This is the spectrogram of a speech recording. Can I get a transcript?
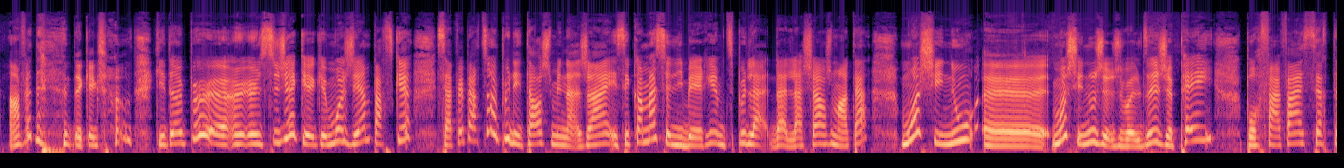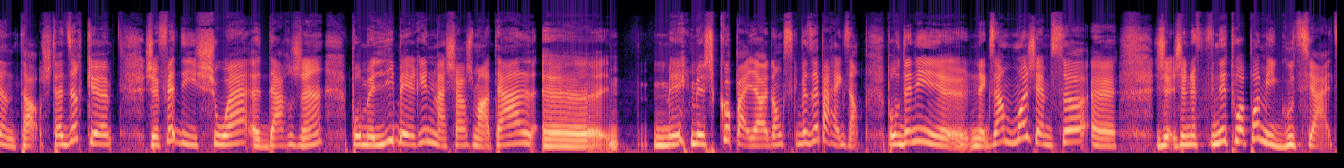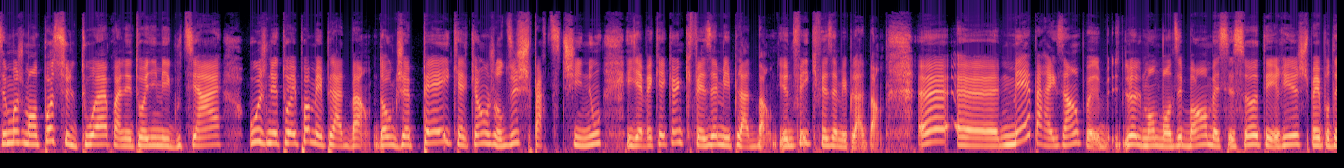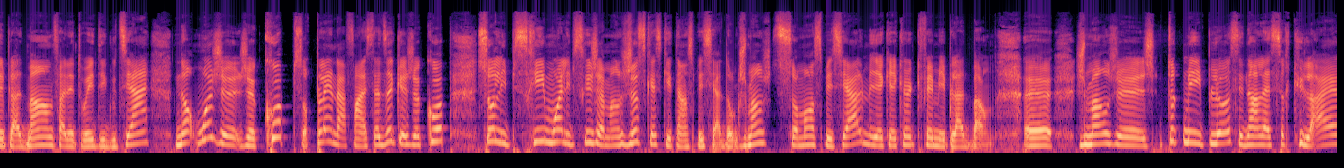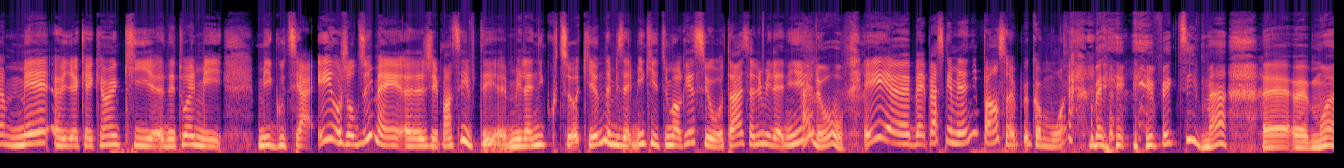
en fait de quelque chose qui est un peu euh, un, sujet que, que moi j'aime parce que ça fait partie un peu des tâches ménagères et c'est comment se libérer un petit peu de la, de la charge mentale. Moi chez nous, euh, moi chez nous, je, je vais le dire, je paye pour faire faire certaines tâches. C'est-à-dire que je fais des choix euh, d'argent pour me libérer de ma charge mentale. Euh, mais, mais je coupe ailleurs. Donc, ce qui veut dire, par exemple, pour vous donner euh, un exemple, moi, j'aime ça, euh, je, je, ne nettoie pas mes gouttières. Tu sais, moi, je monte pas sur le toit pour nettoyer mes gouttières ou je nettoie pas mes plates-bandes. Donc, je paye quelqu'un. Aujourd'hui, je suis partie de chez nous et il y avait quelqu'un qui faisait mes plates-bandes. Il y a une fille qui faisait mes plates-bandes. Euh, euh, mais, par exemple, là, le monde va dire, bon, ben c'est ça, t'es riche, je paye pour tes plates-bandes, faut nettoyer tes gouttières. Non, moi, je, je coupe sur plein d'affaires. C'est-à-dire que je coupe sur l'épicerie. Moi, l'épicerie, je mange juste ce qui est en spécial. Donc, je mange du saumon spécial, mais il y a quelqu'un qui fait mes plates-bandes. Euh, je mange euh, tous mes plats, c'est dans la circulaire, mais euh, il y a quelqu'un qui nettoie mes mes gouttières. Et aujourd'hui, ben j'ai pensé inviter Mélanie Couture, qui est une de mes amies, qui est humoriste et auteur. Salut Mélanie. Allô. Et ben parce que Mélanie pense un peu comme moi. ben effectivement, moi,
